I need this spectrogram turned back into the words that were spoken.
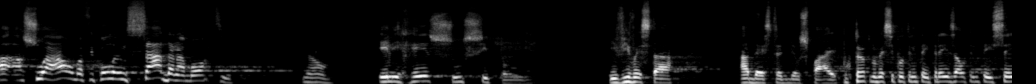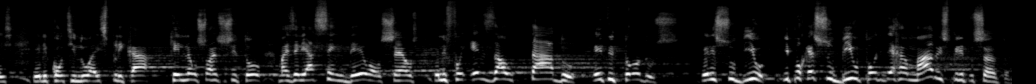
a, a sua alma ficou lançada na morte. Não. Ele ressuscitou. E vivo está à destra de Deus Pai. Portanto, no versículo 33 ao 36, ele continua a explicar que ele não só ressuscitou, mas ele ascendeu aos céus, ele foi exaltado entre todos, ele subiu, e porque subiu, pôde derramar o Espírito Santo.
